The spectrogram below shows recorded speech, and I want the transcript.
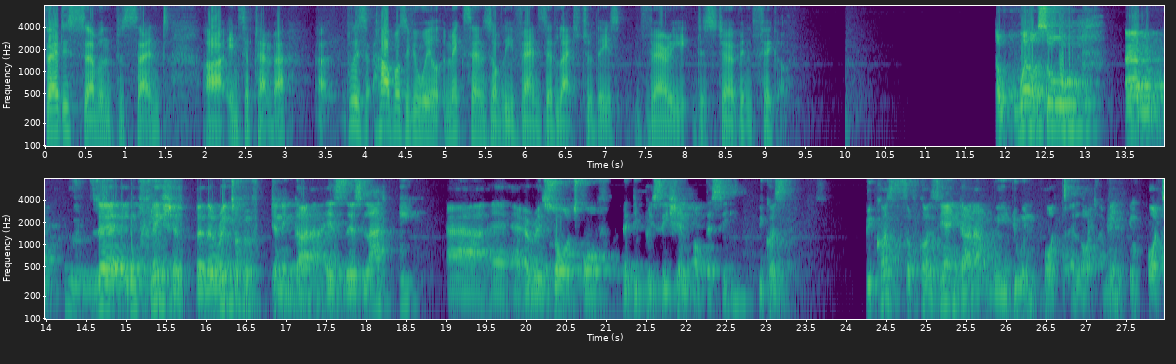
37% uh, in September. Uh, please help us, if you will, make sense of the events that led to this very disturbing figure. Uh, well, so um, the inflation, the, the, rate of inflation in Ghana is, is largely uh, a, a, result of the depreciation of the cedi because because of course here in Ghana we do import a lot. I mean, import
